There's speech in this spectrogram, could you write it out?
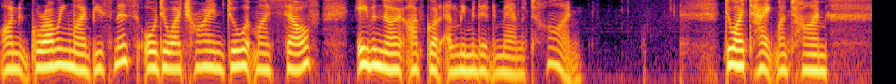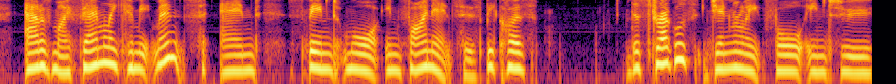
on growing my business or do I try and do it myself even though I've got a limited amount of time? Do I take my time out of my family commitments and spend more in finances because the struggles generally fall into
